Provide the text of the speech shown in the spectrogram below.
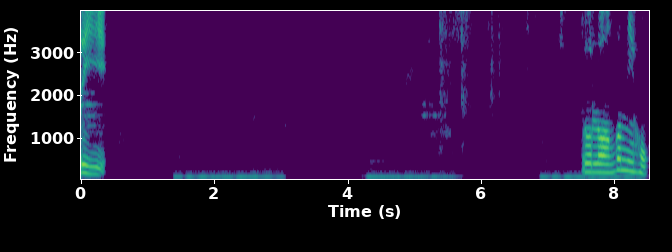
สี่ตัวรองก็มีหก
